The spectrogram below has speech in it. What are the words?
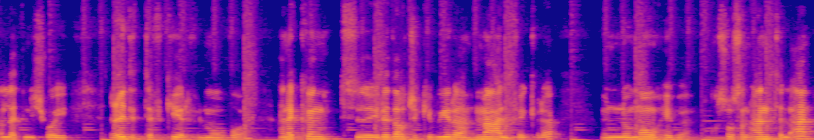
خلتني شوي أعيد التفكير في الموضوع. أنا كنت إلى درجة كبيرة مع الفكرة إنه موهبة خصوصا أنت الآن.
